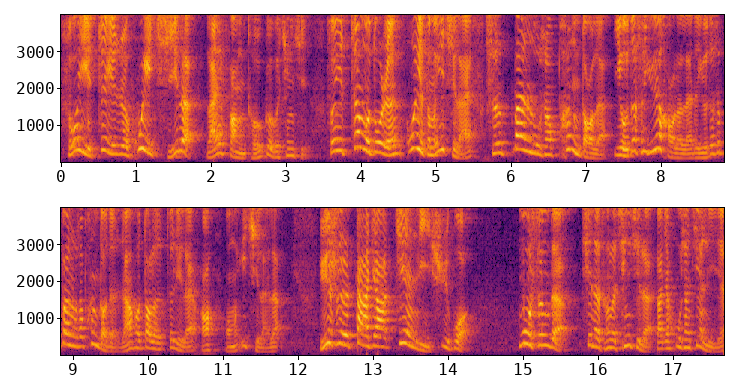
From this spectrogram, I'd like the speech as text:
所以这一日会齐了，来访投各个亲戚。所以这么多人为什么一起来？是半路上碰到了，有的是约好了来的，有的是半路上碰到的，然后到了这里来，好，我们一起来了。于是大家见礼叙过，陌生的现在成了亲戚了，大家互相见礼，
